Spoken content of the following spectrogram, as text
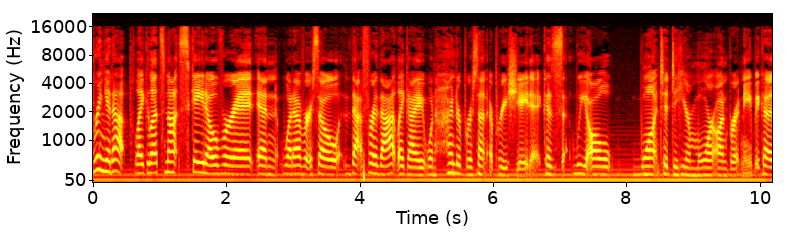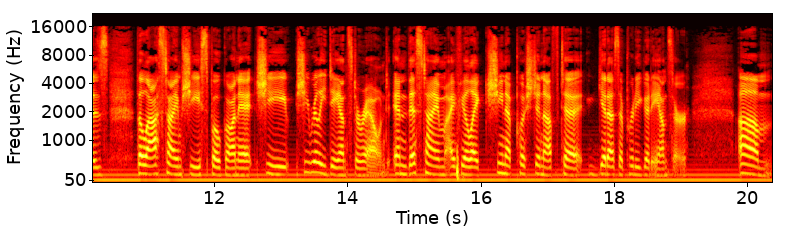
bring it up. Like, let's not skate over it and whatever. So that for that, like, I 100% appreciate it because we all wanted to hear more on Brittany because the last time she spoke on it, she she really danced around, and this time I feel like Scheana pushed enough to get us a pretty good answer. Um,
